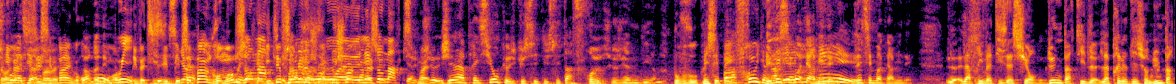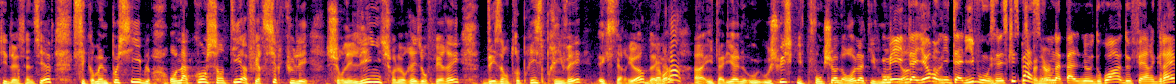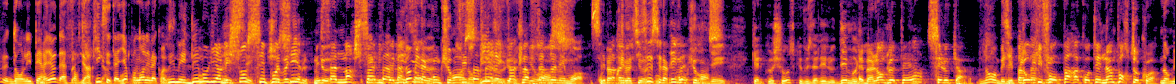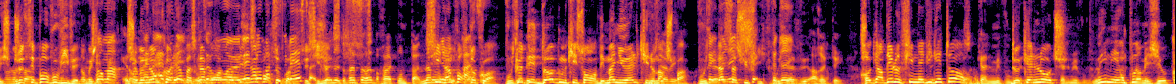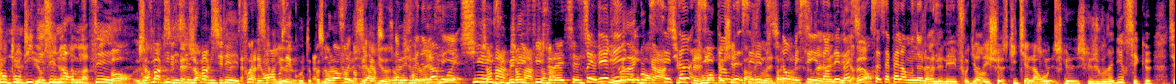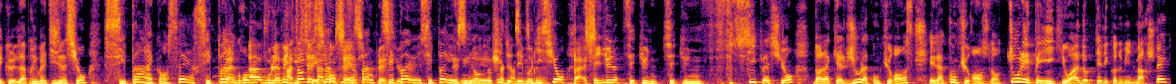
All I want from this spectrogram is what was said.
Privatiser, c'est pas un gros mot. Privatiser, c'est pas un gros mot, mais en réalité, faut le choix qu'on a. Euh, j'ai l'impression que c'est affreux ce que je viens de dire pour vous. Mais c'est pas affreux. Mais laissez-moi terminer. Laissez-moi terminer. La privatisation d'une partie de la privatisation d'une partie de la SNCF, c'est quand même possible. On a consenti à faire circuler sur les lignes, sur le réseau ferré, des entreprises privées extérieures, ben d'ailleurs, hein, italiennes ou, suisses, qui fonctionnent mmh. relativement bien. Mais d'ailleurs, en. Italie, vous, savez ce qui se passe. On n'a pas le droit de faire grève dans les périodes à bah, fort trafic, c'est-à-dire pendant les vacances. Oui, mais démolir les choses, c'est possible. Mais ça ne marche pas. Non, mais la concurrence, c'est pire État que la France. Pardonnez-moi. C'est pas privatisé, c'est la concurrence. quelque chose que vous allez le démolir. Eh ben, l'Angleterre, c'est le cas. Donc, il ne faut pas raconter n'importe quoi. Je ne sais pas où vous vivez. Jean-Marc, je me est en colère parce que là, vous racontez euh, n'importe quoi, monsieur Sylvestre. Ne raconte pas n'importe quoi. Si, n'importe quoi. Que des dogmes qui sont dans des manuels qui ne marchent pas. Là, ça suffit. Vous avez arrêté. Regardez le film Navigator de Ken Loach. Calmez-vous. Oui, mais on peut. Quand on dit des énormités. Bon, Jean-Marc Jean-Marc Allez, on vous écoute parce que là, on entend des La moitié du bénéfice de la SNCF. Vous m'empêchez de parler. Non, mais c'est un débat, ça s'appelle un monologue. Mais il faut dire des choses qui tiennent la route. Ce que je voudrais dire, c'est que la privatisation, c'est pas un cancer. C'est pas bah, un gros. Ah, vous l'avez dit. C'est pas C'est pas, c'est pas une entreprise de démolition. Bah, c'est une, c'est une, c'est une situation dans laquelle joue la concurrence et la concurrence dans tous les pays qui ont adopté l'économie de marché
